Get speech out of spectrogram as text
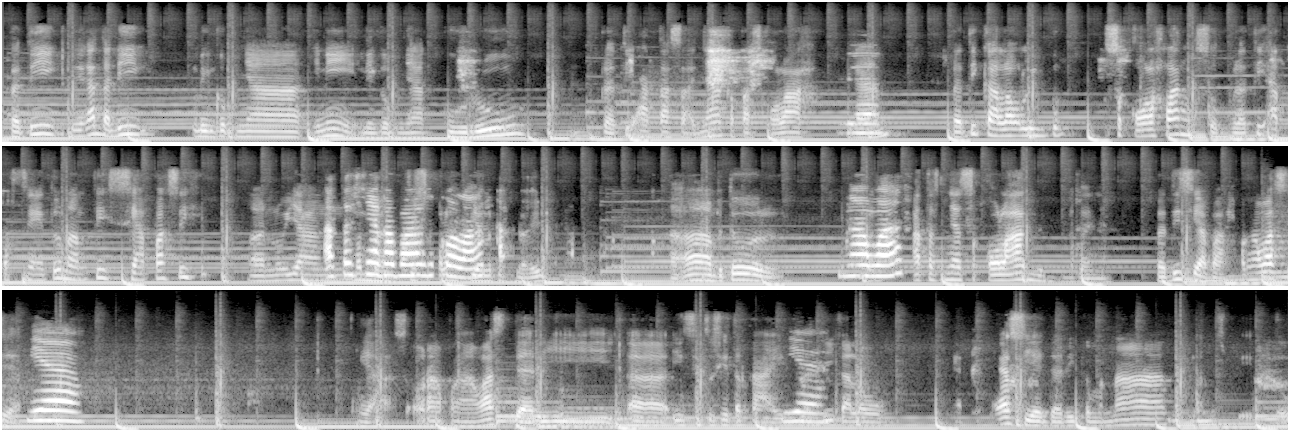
berarti ini kan tadi lingkupnya ini lingkupnya guru berarti atasannya kepala sekolah Iya. kan? berarti kalau lingkup sekolah langsung berarti atasnya itu nanti siapa sih anu yang Atasnya kepala sekolah? lebih baik ah betul Pengawas? atasnya sekolah misalnya berarti siapa pengawas ya Iya. ya seorang pengawas dari eh, institusi terkait Iya. berarti kalau S ya dari Kemenag seperti itu.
